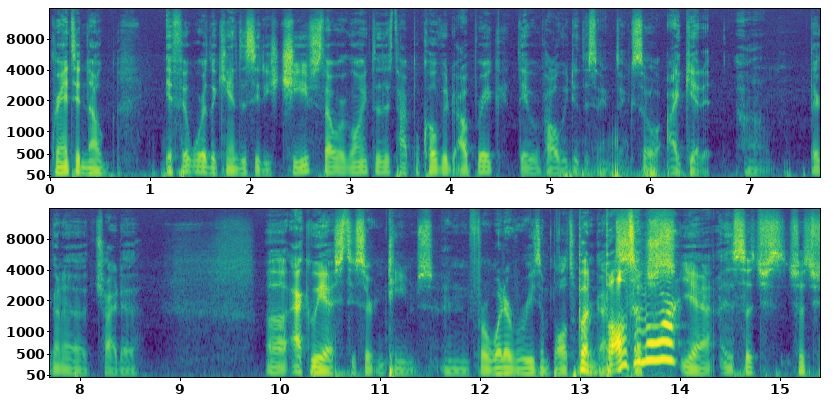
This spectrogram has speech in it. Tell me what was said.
granted now if it were the Kansas City Chiefs that were going through this type of COVID outbreak, they would probably do the same thing. So I get it. Um, they're gonna try to uh, acquiesce to certain teams, and for whatever reason, Baltimore. But Baltimore? such, yeah, it's such such.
